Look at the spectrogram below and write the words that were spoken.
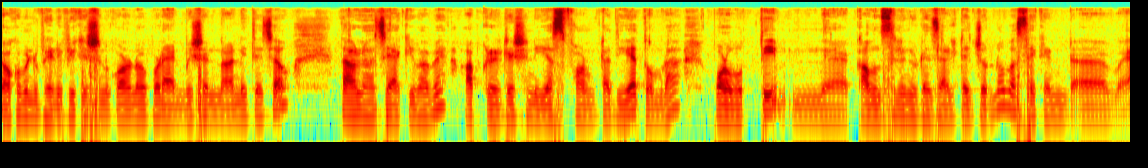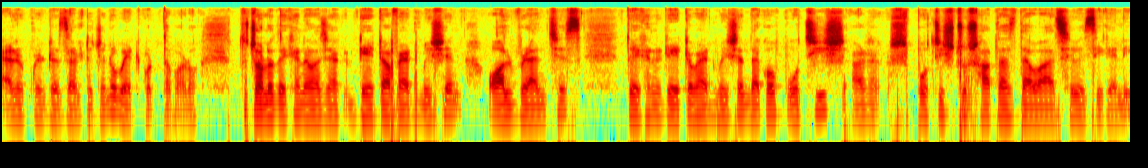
ডকুমেন্ট ভেরিফিকেশন করানোর পর অ্যাডমিশন না নিতে চাও, তাহলে হচ্ছে একইভাবে আপগ্রেডেশন ইয়েস ফর্মটা দিয়ে তোমরা পরবর্তী কাউন্সিলিং রেজাল্টের জন্য বা সেকেন্ড অ্যালটমেন্ট রেজাল্টের জন্য ওয়েট করতে পারো। তো চলো দেখে নেওয়া যাক date of admission all branches তো এখানে ডেট অফ অ্যাডমিশন দেখো, পঁচিশ আর পঁচিশ টু সাতাশ দেওয়া আছে বেসিক্যালি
